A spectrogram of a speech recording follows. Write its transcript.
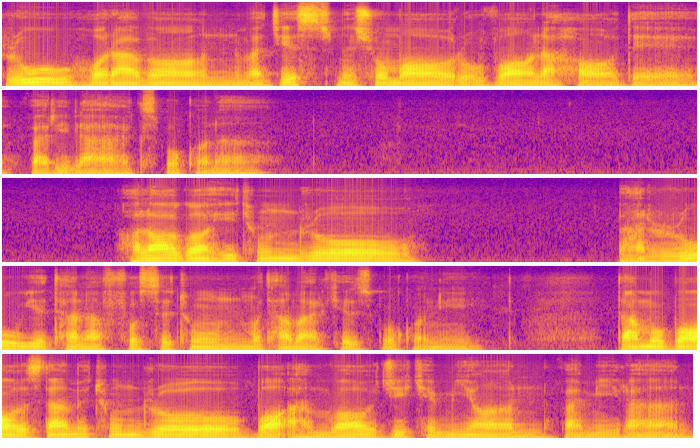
روح و روان و جسم شما رو وانهاده و ریلکس بکنند حالا آگاهیتون رو بر روی تنفستون متمرکز بکنید. دم و بازدمتون رو با امواجی که میان و میرن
